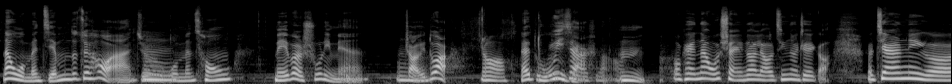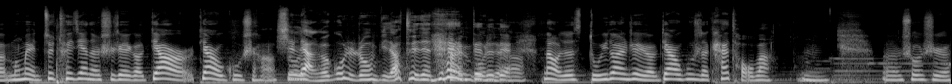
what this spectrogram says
那我们节目的最后啊，就是我们从每本书里面找一段儿哦来读一下是吧？嗯。OK，那我选一段辽金的这个。既然那个萌美最推荐的是这个第二第二个故事哈，是两个故事中比较推荐第二个 故事。对对对，那我就读一段这个第二个故事的开头吧。嗯嗯，说是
